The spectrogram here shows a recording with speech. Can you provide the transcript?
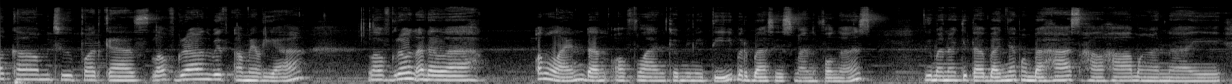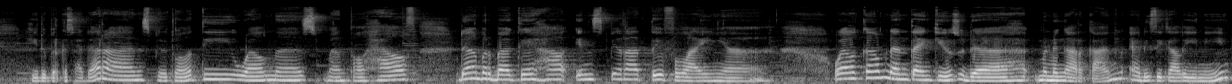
welcome to podcast Love Ground with Amelia. Love Ground adalah online dan offline community berbasis mindfulness di mana kita banyak membahas hal-hal mengenai hidup berkesadaran, spirituality, wellness, mental health, dan berbagai hal inspiratif lainnya. Welcome dan thank you sudah mendengarkan edisi kali ini.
